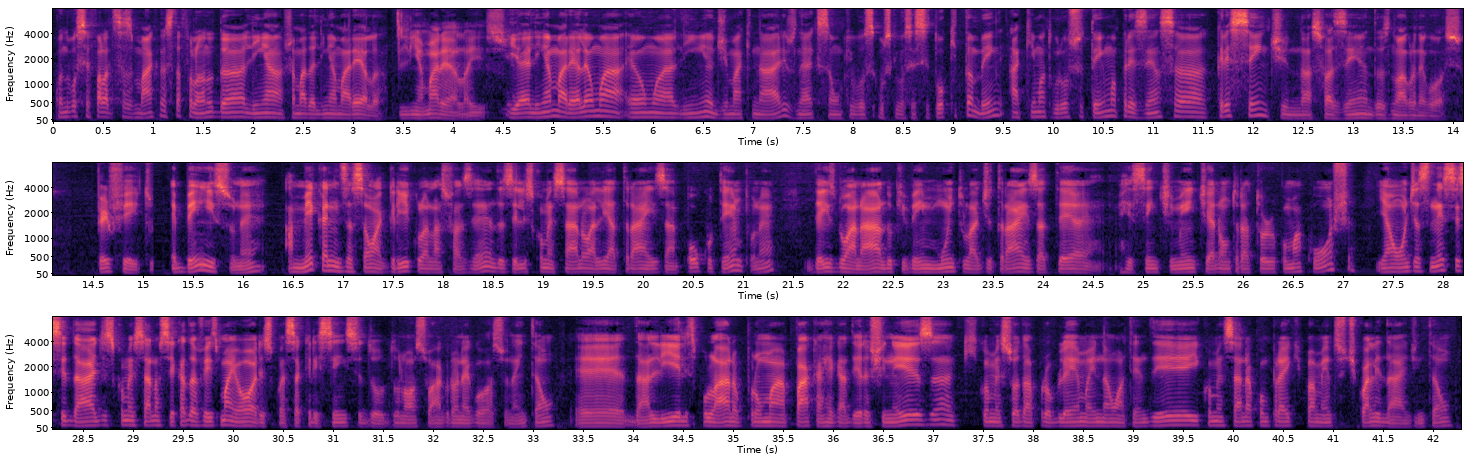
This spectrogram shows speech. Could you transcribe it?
Quando você fala dessas máquinas, está falando da linha chamada linha amarela. Linha amarela, isso. E a linha amarela é uma, é uma linha de maquinários, né, que são que você, os que você citou, que também aqui em Mato Grosso tem uma presença crescente nas fazendas, no agronegócio. Perfeito. É bem isso, né? A mecanização agrícola nas fazendas, eles começaram ali atrás há pouco tempo, né? Desde o arado, que vem muito lá de trás, até recentemente era um trator com uma concha, e aonde as necessidades começaram a ser cada vez maiores com essa crescência do, do nosso agronegócio. Né? Então, é, dali eles pularam para uma pá carregadeira chinesa, que começou a dar problema e não atender, e começaram a comprar equipamentos de qualidade. Então,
